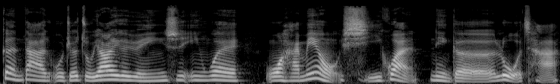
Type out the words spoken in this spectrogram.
更大？我觉得主要一个原因是因为我还没有习惯那个落差。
